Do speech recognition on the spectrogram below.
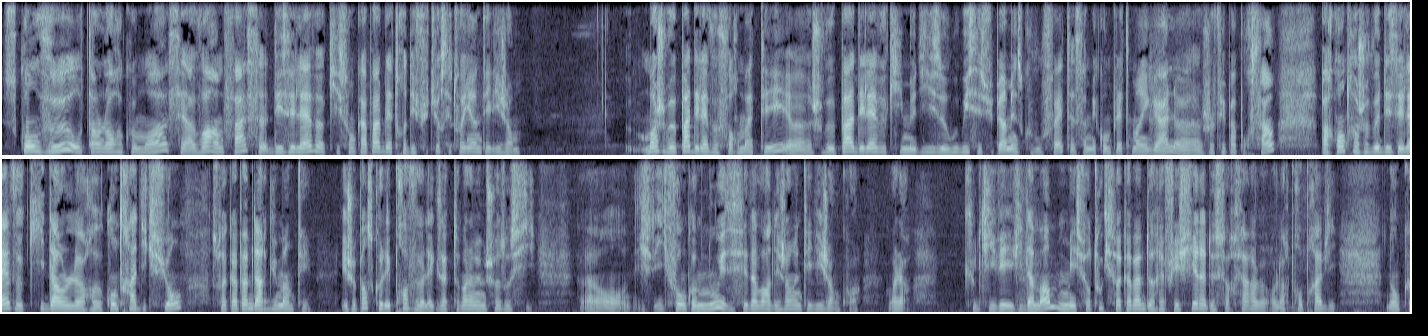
ce qu'on veut, autant Laure que moi, c'est avoir en face des élèves qui sont capables d'être des futurs citoyens intelligents moi, je veux pas d'élèves formatés. Euh, je veux pas d'élèves qui me disent oui, oui, c'est super bien ce que vous faites. Ça m'est complètement égal. Euh, je le fais pas pour ça. Par contre, je veux des élèves qui, dans leurs contradictions, soient capables d'argumenter. Et je pense que les profs veulent exactement la même chose aussi. Euh, ils font comme nous, ils essaient d'avoir des gens intelligents, quoi. Voilà cultivés évidemment, mais surtout qu'ils soient capables de réfléchir et de se refaire leur, leur propre avis. Donc,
